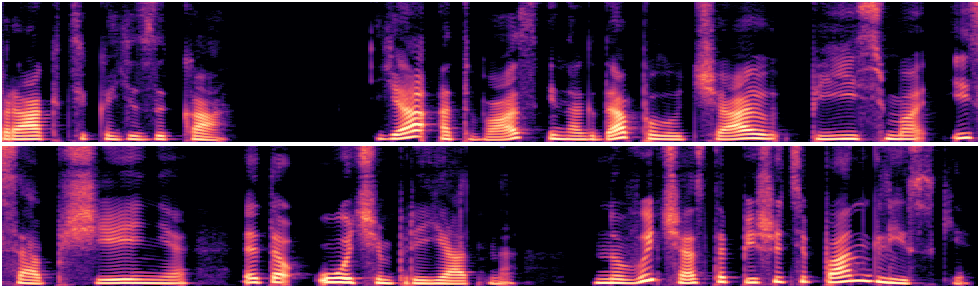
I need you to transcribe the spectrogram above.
практика языка. Я от вас иногда получаю письма и сообщения. Это очень приятно. Но вы часто пишете по-английски,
